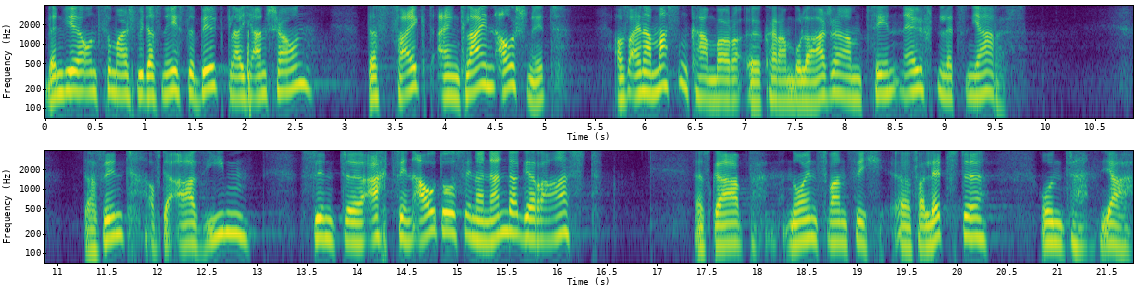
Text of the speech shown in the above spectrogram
wenn wir uns zum Beispiel das nächste Bild gleich anschauen, das zeigt einen kleinen Ausschnitt aus einer Massenkarambolage am 10.11. letzten Jahres. Da sind auf der A7 sind 18 äh, Autos ineinander gerast. Es gab 29 äh, Verletzte und ja,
